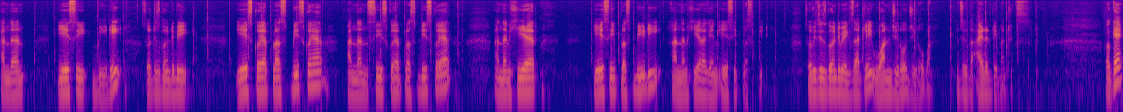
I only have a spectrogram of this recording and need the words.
and then A C B D. So, it is going to be A square plus B square and then C square plus D square and then here AC plus BD and then here again AC plus BD. So, which is going to be exactly 1 0 0 1 which is the identity matrix. Okay.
